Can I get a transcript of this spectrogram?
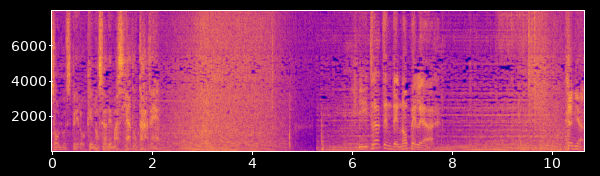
Solo espero que no sea demasiado tarde. Y traten de no pelear. Genial.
